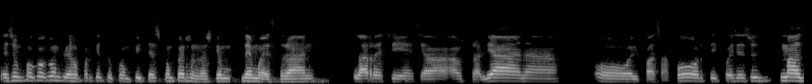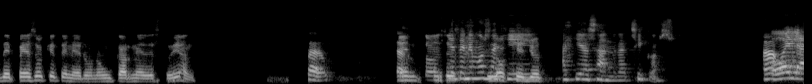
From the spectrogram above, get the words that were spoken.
es un poco complejo porque tú compites con personas que demuestran la residencia australiana o el pasaporte y pues eso es más de peso que tener uno un carnet de estudiante. Claro. Entonces, ya tenemos aquí, aquí a Sandra, chicos. Ah, Hola,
